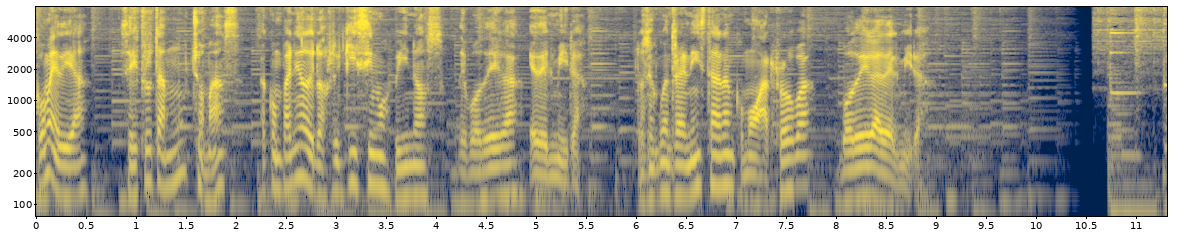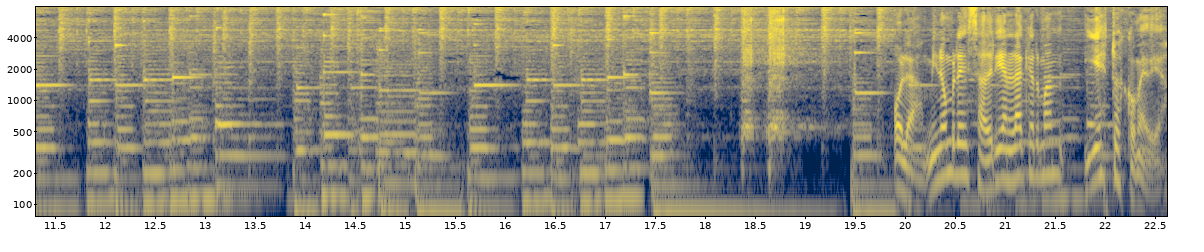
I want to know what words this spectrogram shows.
Comedia se disfruta mucho más acompañado de los riquísimos vinos de Bodega Edelmira. Los encuentran en Instagram como arroba Bodega Edelmira. Hola, mi nombre es Adrián Lackerman y esto es Comedia,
